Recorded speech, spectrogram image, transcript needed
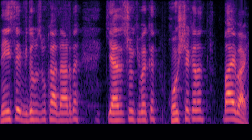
Neyse videomuz bu kadardı. Kendinize çok iyi bakın. Hoşçakalın. Bay bay.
